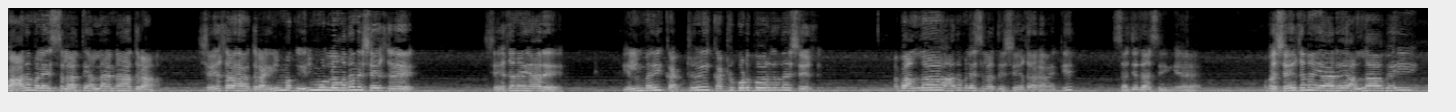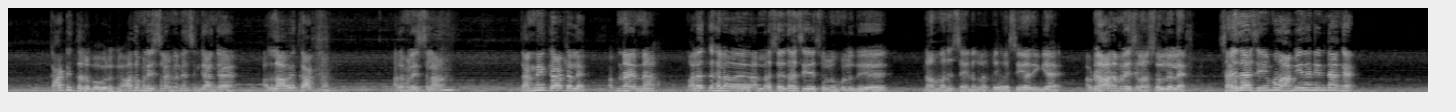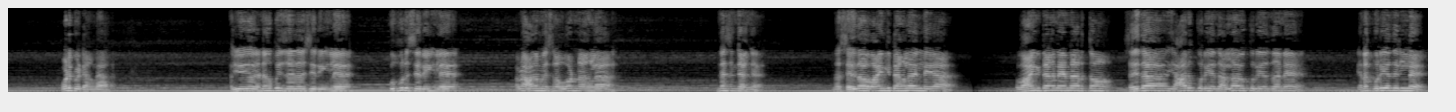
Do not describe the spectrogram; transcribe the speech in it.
அப்ப ஆதம் அலை இஸ்லாத்தை அல்லாஹ் என்ன ஆக்குறான்? ஷேகாக ஆகுறான் இல்மக்கு இல்மு உள்ளவங்க தானே ஷேகு ஷேகுனா யாரு? இல்மை கற்று கற்றுக் கொடுப்பவர்கள் தான் ஷேக் அப்ப அல்லாஹ் ஆதம் அலை இஸ்லாத்தை ஷேகாக ஆக்கி சஜிதா செய்யுங்க. அப்ப ஷேഖனா யாரு? அல்லாவை காட்டி தருபவர்கள். ஆதம் அலை இஸ்லாம் என்ன செஞ்சாங்க? அல்லாவே காட்டினாங்க. ஆதம் அலை இஸ்லாம் தன்னை காட்டல. அப்படின்னா என்ன? மலக்குகளை அல்லாஹ் சஜிதா செய்ய சொல்லும் பொழுது நான் மனுஷன் எனக்குலாம் தேவை செய்யாதீங்க. அப்படின்னு ஆதம் அலை சொல்லலை சொல்லல. சஜிதா செய்யும்போது அமைதியா நின்றாங்க. ஓடி போயிட்டாங்களா? ஐயோ எனக்கு போய் சஜிதா செய்றீங்களே? குப்புரு செய்றீங்களே? அப்படி ஆதம் ஓடினாங்களா? என்ன செஞ்சாங்க? நான் சைதா வாங்கிட்டாங்களா இல்லையா? வாங்கிட்டாங்கன்னு என்ன அர்த்தம்? சைதா யாருக்குரியது? அல்லாவுக்குரியது தானே. எனக்குரியது இல்லை.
